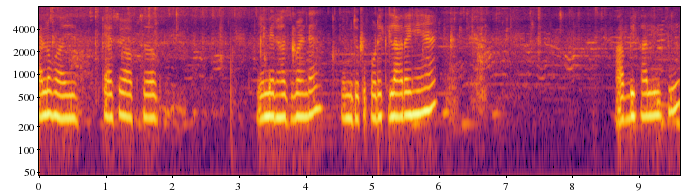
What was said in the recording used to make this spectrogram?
हेलो भाई, कैसे हो आप सब? ये मेरे हस्बैंड हैं, ये मुझे पकौड़े खिला रहे हैं। आप भी खा लीजिए।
